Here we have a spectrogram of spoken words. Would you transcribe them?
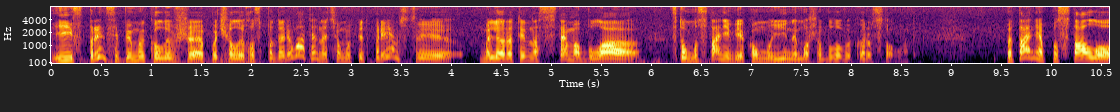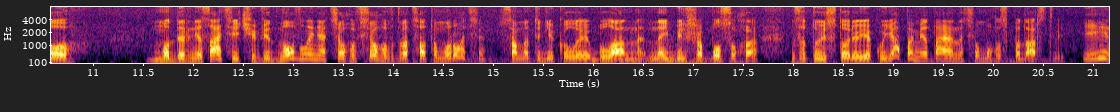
І в принципі, ми, коли вже почали господарювати на цьому підприємстві, меліоративна система була в тому стані, в якому її не можна було використовувати. Питання постало модернізації чи відновлення цього всього в 2020 році, саме тоді, коли була найбільша посуха за ту історію, яку я пам'ятаю на цьому господарстві. І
